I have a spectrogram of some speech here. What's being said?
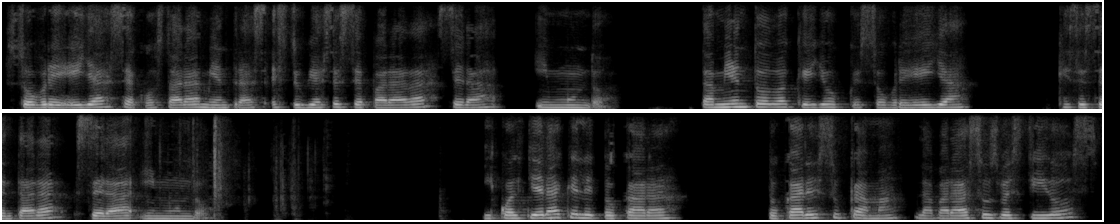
sobre ella se acostará mientras estuviese separada será inmundo. También todo aquello que sobre ella que se sentara será inmundo. Y cualquiera que le tocara, tocare su cama, lavará sus vestidos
